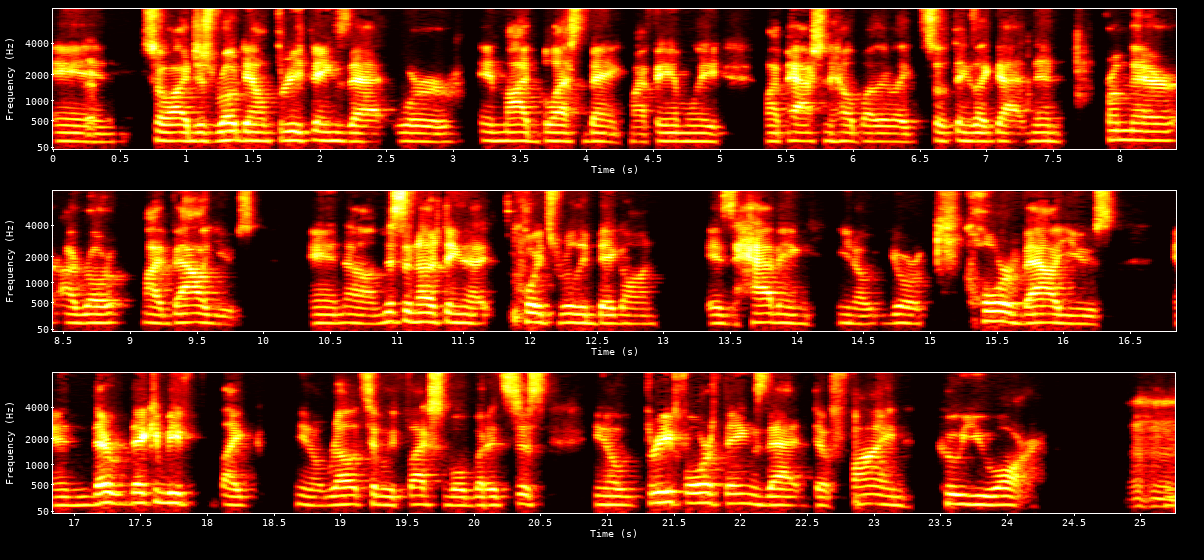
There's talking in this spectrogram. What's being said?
And so I just wrote down three things that were in my blessed bank, my family, my passion to help other, like so things like that. And then from there, I wrote my values. And um, this is another thing that Coit's really big on is having you know your core values, and they're they can be like you know relatively flexible, but it's just you know three four things that define who you are. hmm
